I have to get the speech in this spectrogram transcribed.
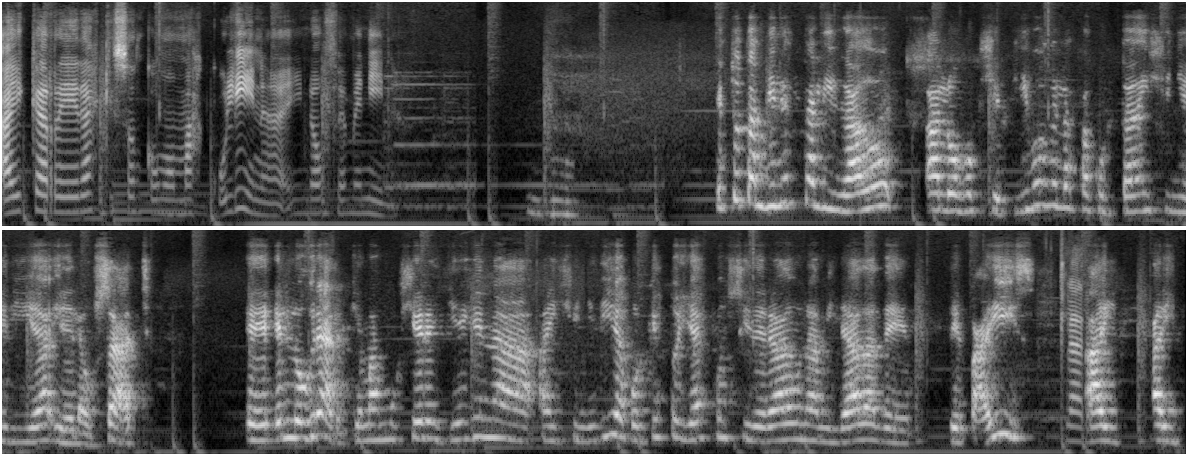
hay carreras que son como masculinas y no femeninas. Esto también está ligado a los objetivos de la Facultad de Ingeniería y de la USACH, eh, en lograr que más mujeres lleguen a, ingeniería, porque esto ya es considerada una mirada de, país. Hay, hay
